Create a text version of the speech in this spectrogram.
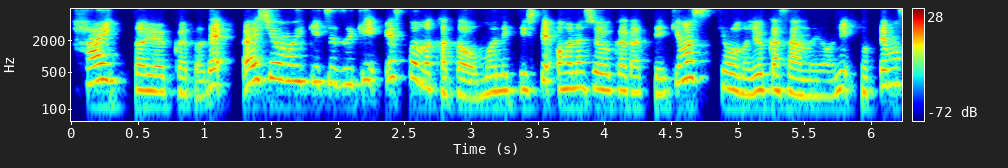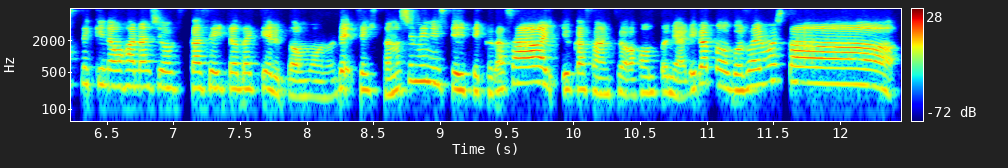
はい。ということで、来週も引き続きゲストの方をお招きしてお話を伺っていきます。今日のゆかさんのようにとっても素敵なお話を聞かせいただけると思うので、ぜひ楽しみにしていてください。ゆかさん、今日は本当にありがとうございました。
